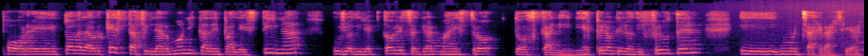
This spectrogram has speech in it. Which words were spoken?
por eh, toda la Orquesta Filarmónica de Palestina, cuyo director es el gran maestro Toscanini. Espero que lo disfruten y muchas gracias.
